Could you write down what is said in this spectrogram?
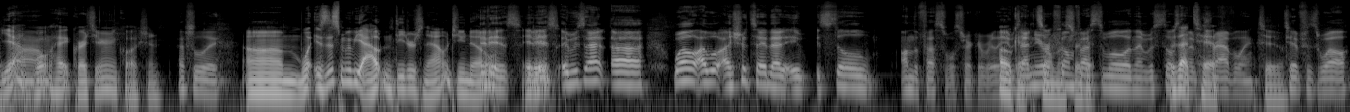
Yeah. well, Um, hey, Criterion Collection. Absolutely. Um, what is this movie out in theaters now? Do you know? It is. It is. It was at. Uh, well, I, w- I should say that it, it's still on the festival circuit. Really, it was Okay, at New York Film. Festival, and then was still was kind of TIFF, traveling. too. TIFF as well.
